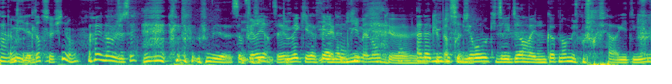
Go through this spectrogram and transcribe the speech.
ah, mais il adore ce film. Hein. ouais, non, mais je sais. mais euh, ça me fait rire. Il, le mec, il a fait il Anabi, a compris maintenant que. Anabi. Kikujiro, Kids Return, Violent Cop. Non, mais je, je préfère Getting Any.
